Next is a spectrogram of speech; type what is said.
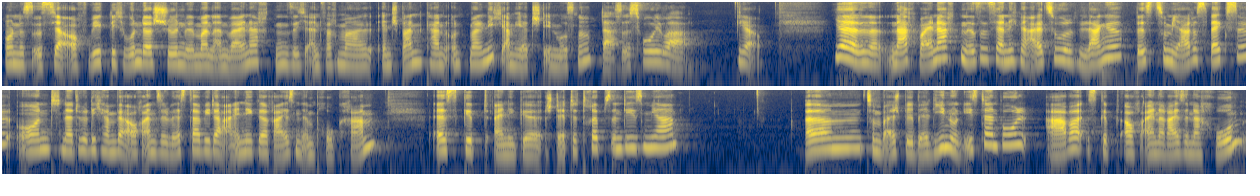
Und es ist ja auch wirklich wunderschön, wenn man an Weihnachten sich einfach mal entspannen kann und mal nicht am Herd stehen muss, ne? Das ist wohl wahr. Ja. Ja, nach Weihnachten ist es ja nicht mehr allzu lange bis zum Jahreswechsel und natürlich haben wir auch an Silvester wieder einige Reisen im Programm. Es gibt einige Städtetrips in diesem Jahr, ähm, zum Beispiel Berlin und Istanbul, aber es gibt auch eine Reise nach Rom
